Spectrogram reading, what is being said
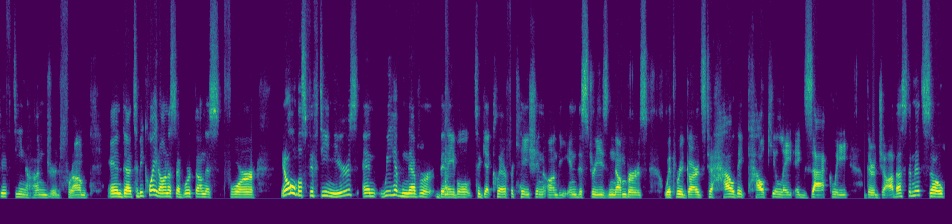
1500 from. And uh, to be quite honest, I've worked on this for you know almost 15 years and we have never been able to get clarification on the industry's numbers with regards to how they calculate exactly their job estimates so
